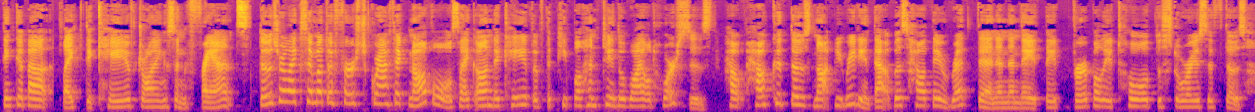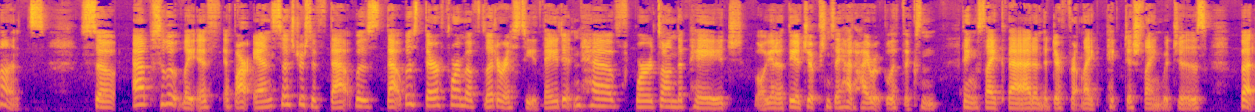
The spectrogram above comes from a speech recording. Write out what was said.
Think about like the cave drawings in France. Those are like some of the first graphic novels, like on the cave of the people hunting the wild horses. How how could those not be reading? That was how they read then, and then they they verbally told the stories of those hunts. So absolutely, if if our ancestors, if that was that was their form of literacy, they didn't have words on the page. Well, you know, the Egyptians they had hieroglyphics and things like that and the different like Pictish languages. But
